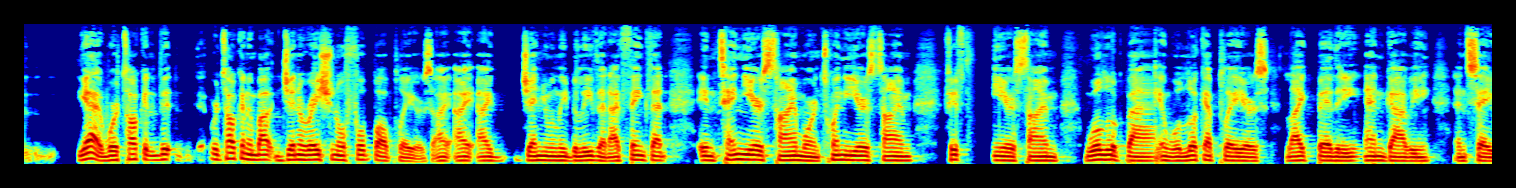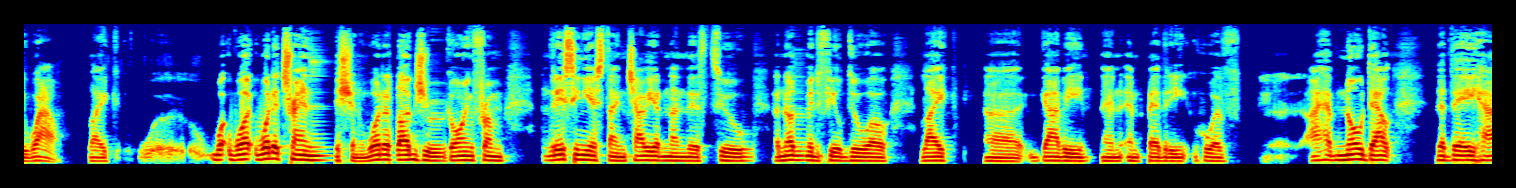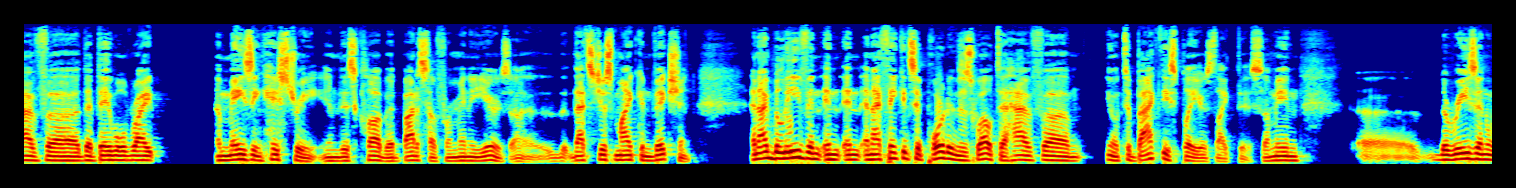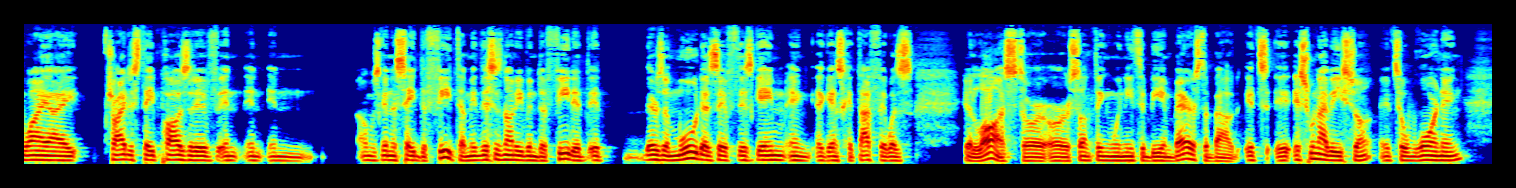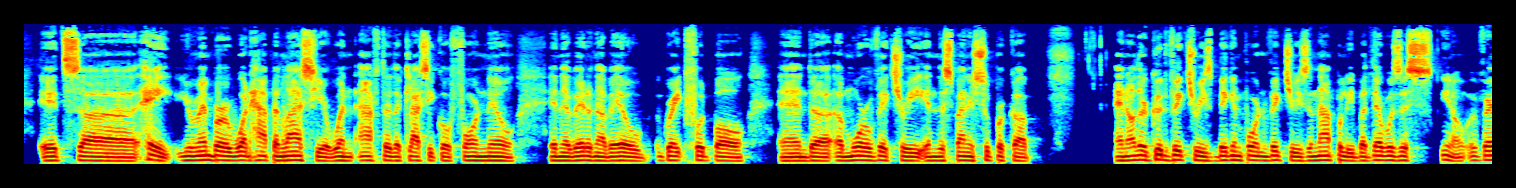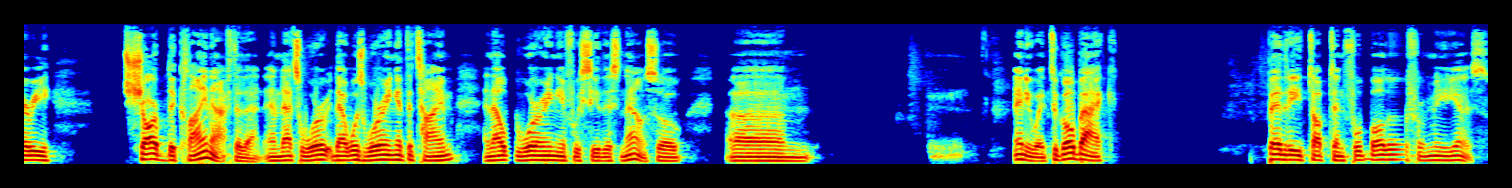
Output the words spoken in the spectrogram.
yeah, we're talking, we're talking about generational football players. I, I, I, genuinely believe that. I think that in 10 years time or in 20 years time, 15 years time, we'll look back and we'll look at players like Pedri and Gavi and say, wow, like what, what, what a transition. What a luxury going from Andres Iniesta and Xavi Hernandez to another midfield duo like, uh, Gavi and, and Pedri who have, uh, I have no doubt that they have uh, that they will write amazing history in this club at Barca for many years. Uh, that's just my conviction, and I believe in, in, in, and I think it's important as well to have um, you know to back these players like this. I mean, uh, the reason why I try to stay positive in in, in I was going to say defeat. I mean, this is not even defeat. It, it there's a mood as if this game in, against Getafe was a loss or or something we need to be embarrassed about. It's it's un aviso. It's a warning. It's, uh, hey, you remember what happened last year when after the Clásico 4-0 in the Bernabeu, great football and uh, a moral victory in the Spanish Super Cup and other good victories, big important victories in Napoli. But there was this, you know, a very sharp decline after that. And that's wor- that was worrying at the time. And that will be worrying if we see this now. So, um, anyway, to go back, Pedri top 10 footballer for me, yes.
